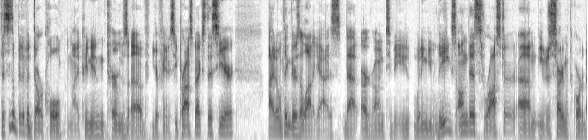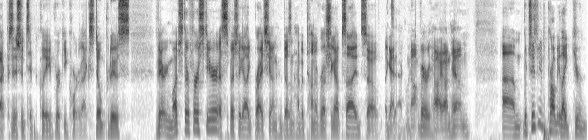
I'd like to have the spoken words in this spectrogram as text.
this is a bit of a dark hole, in my opinion, in terms of your fantasy prospects this year. I don't think there's a lot of guys that are going to be winning you leagues on this roster. Um, you know, just starting with the quarterback position, typically rookie quarterbacks don't produce very much their first year, especially a guy like Bryce Young who doesn't have a ton of rushing upside. So again, Exactly. not very high on him. Um, which leads me to probably like your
